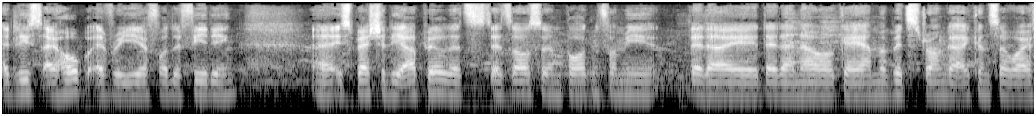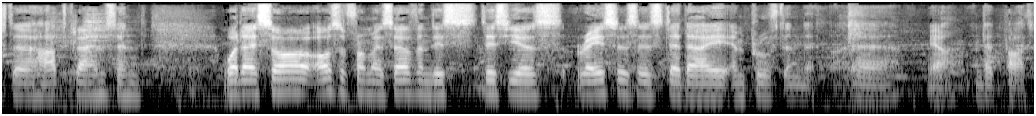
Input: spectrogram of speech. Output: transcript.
at least I hope every year for the feeding. Uh, especially uphill. That's that's also important for me that I that I know okay I'm a bit stronger. I can survive the hard climbs and what I saw also from myself in this this year's races is that I improved in the, uh, yeah in that part.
